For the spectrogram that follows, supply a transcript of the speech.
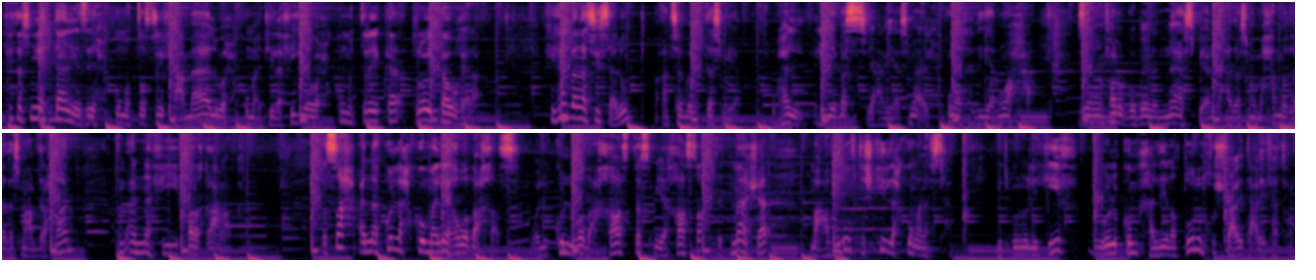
وفي تسميات ثانية زي حكومة تصريف أعمال وحكومة ائتلافية وحكومة تريكا ترويكا وغيرها. في هل ناس يسألوا عن سبب التسمية؟ وهل هي بس يعني أسماء الحكومات هذه أنواعها زي ما نفرقوا بين الناس بأن هذا اسمه محمد وهذا اسمه عبد الرحمن أم أن في فرق أعمق؟ الصح أن كل حكومة لها وضع خاص ولكل وضع خاص تسمية خاصة تتماشى مع ظروف تشكيل الحكومة نفسها. بتقولوا لي كيف؟ نقول لكم خلينا طول نخش على تعريفاتهم.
